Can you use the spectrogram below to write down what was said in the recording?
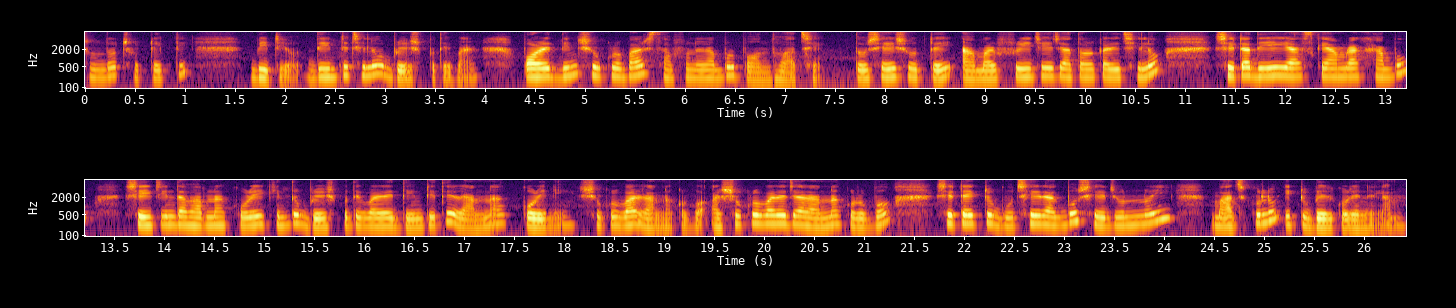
সুন্দর ছোট্ট একটি ভিডিও। দিনটি ছিল বৃহস্পতিবার, পরের দিন শুক্রবার সাফনের আব্বুর বন্ধ আছে। তো সেই সূত্রেই আমার ফ্রিজে যা তরকারি ছিল, সেটা দিয়েই আজকে আমরা খাব। সেই চিন্তা ভাবনা করেই কিন্তু বৃহস্পতিবারের দিনটিতে রান্না করিনি, শুক্রবার রান্না করব। আর শুক্রবারে যা রান্না করব, সেটা একটু গুছিয়ে রাখব, সেজন্যই মাছগুলো একটু বের করে নিলাম।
